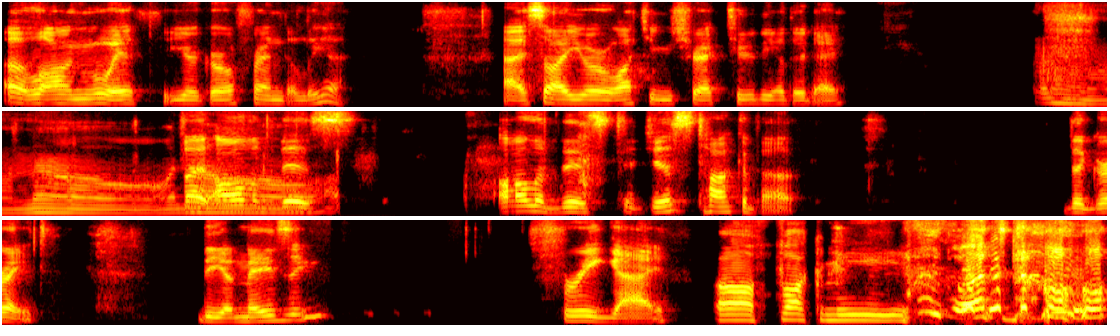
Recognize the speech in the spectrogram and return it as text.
along with your girlfriend Aaliyah. I saw you were watching Shrek 2 the other day. oh no! But all of this, all of this to just talk about the great, the amazing free guy. Oh fuck me. Let's go.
